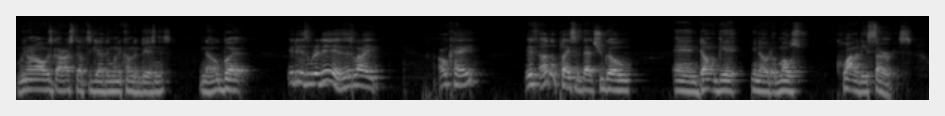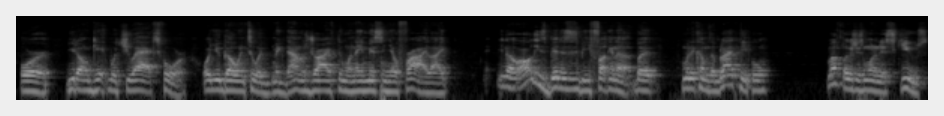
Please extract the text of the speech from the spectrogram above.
we don't always got our stuff together when it comes to business, you know, but it is what it is. It's like, okay, there's other places that you go and don't get, you know, the most quality service or you don't get what you asked for or you go into a McDonald's drive through and they missing your fry. Like, you know, all these businesses be fucking up. But when it comes to black people, motherfuckers just want an excuse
